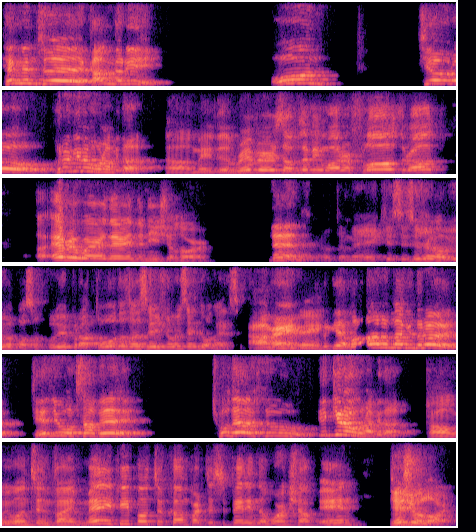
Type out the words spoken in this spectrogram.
생명수의 강들이 온 지역으로 흐르기를 원합니다. Uh, may the rivers of living water flow throughout uh, everywhere there in Indonesia, Lord. Amen. Eu também que esses rios de água viva possam fluir para todas as regiões da Indonésia. 아멘. Amen. 그게 많은 나귀들을 제주 워크숍에 초대할 수 있기를 원합니다. Oh, we want to invite many people to come participate in the workshop in Jeju, Lord.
